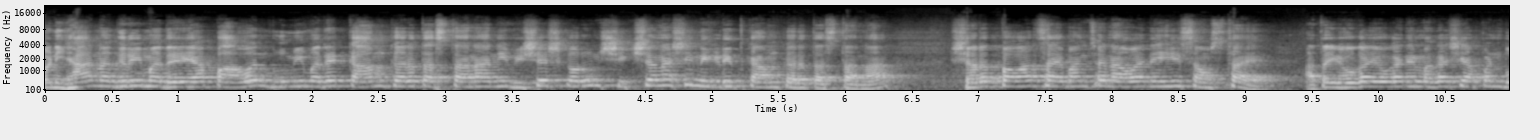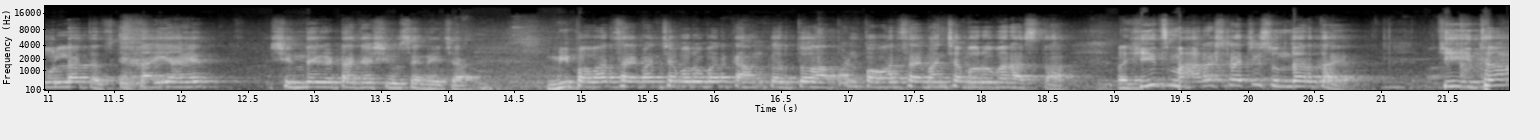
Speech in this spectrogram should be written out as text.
पण ह्या नगरीमध्ये या पावन भूमीमध्ये काम करत असताना आणि विशेष करून शिक्षणाशी निगडीत काम करत असताना शरद पवार साहेबांच्या नावाने ही संस्था आहे. आता योगायोगाने मगाशी आपण बोललातच की ताई आहेत शिंदे गटाच्या शिवसेनेच्या. मी पवार साहेबांच्या बरोबर काम करतो आपण पवार साहेबांच्या बरोबर असता. हीच महाराष्ट्राची सुंदरता आहे. की इथं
